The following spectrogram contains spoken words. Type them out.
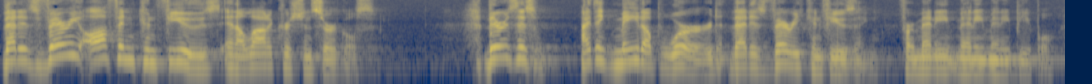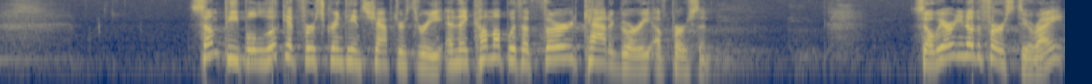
that is very often confused in a lot of Christian circles. There is this, I think, made up word that is very confusing for many, many, many people. Some people look at 1 Corinthians chapter 3 and they come up with a third category of person. So we already know the first two, right?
